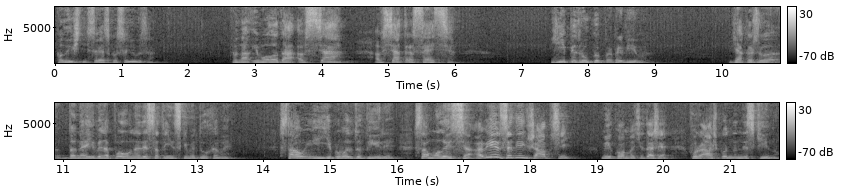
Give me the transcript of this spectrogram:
колишній Совєтського Союзу. Вона і молода, а вся, а вся трясеться. Її під руку привів. Я кажу до неї, ви наповнені сатанінськими духами. Став її проводити до віри, став молитися, а він сидить в шапці в моїй кімнаті, навіть фуражку не, скинув.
